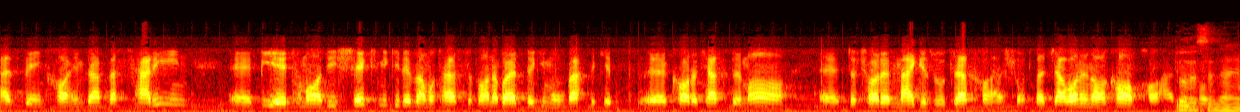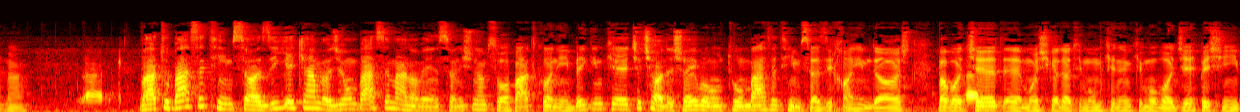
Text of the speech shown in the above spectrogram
از بین خواهیم رفت و سریع این بیاعتمادی شکل می‌گیره و متاسفانه باید بگیم اون وقتی که کار و کسب ما دچار مگ زودرس خواهد شد و جوان ناکام خواهد شد. درسته دقیقا. بله. و تو بحث تیم سازی یکم راجع اون بحث منابع انسانیشون هم صحبت کنیم بگیم که چه چالش هایی با اون تو اون بحث تیم سازی خواهیم داشت و با چه بله. مشکلاتی ممکنه که مواجه بشیم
